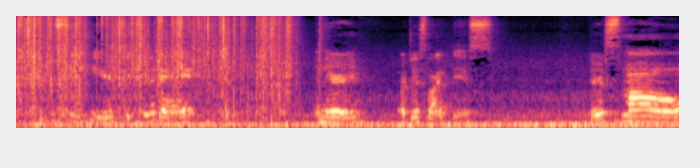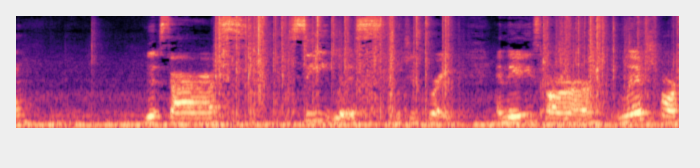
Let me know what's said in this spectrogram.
see here, six in the bag and they are just like this. They're small, good size, seedless, which is great. And these are less harsh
